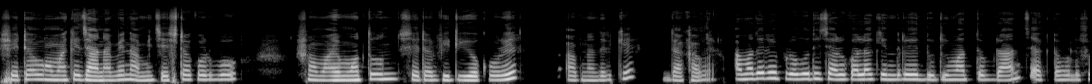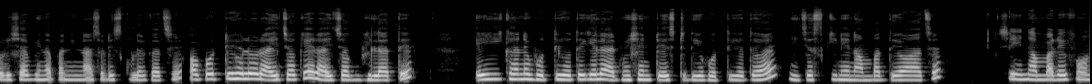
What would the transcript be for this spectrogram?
সেটাও আমাকে জানাবেন। আমি চেষ্টা করব সময় মতন সেটা ভিডিও করে আপনাদেরকে দেখাবার আমাদের এই প্রগতি চারুকলা কেন্দ্রে দুটি মাত্র ব্রাঞ্চ, একটা হলো সরিষা বিনাপানি নার্সারি স্কুলের কাছে, অপরটি হলো রায়চকে রায়চক ভিলাতে। এইখানে ভর্তি হতে গেলে অ্যাডমিশন টেস্ট দিয়ে ভর্তি হতে হয়, নিচে স্ক্রিনে নাম্বার দেওয়া আছে। সেই নাম্বারে ফোন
